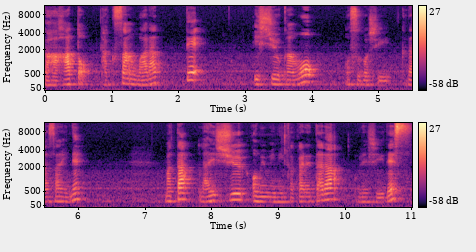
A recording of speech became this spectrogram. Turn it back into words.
ガハハとたくさん笑って1週間をお過ごしくださいね。また来週お耳にかかれたら嬉しいです。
